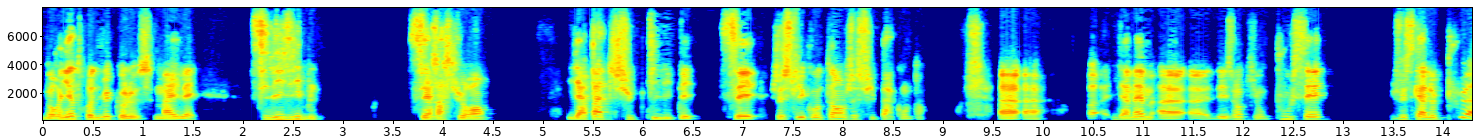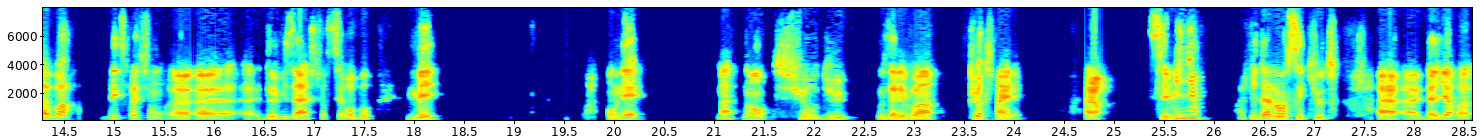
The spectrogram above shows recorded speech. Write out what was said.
n'ont rien trouvé de mieux que le smiley. C'est lisible, c'est rassurant, il n'y a pas de subtilité. C'est je suis content, je suis pas content il y a même euh, euh, des gens qui ont poussé jusqu'à ne plus avoir d'expression euh, de visage sur ces robots, mais on est maintenant sur du, vous allez voir, pur smiley. Alors, c'est mignon, évidemment, c'est cute. D'ailleurs,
